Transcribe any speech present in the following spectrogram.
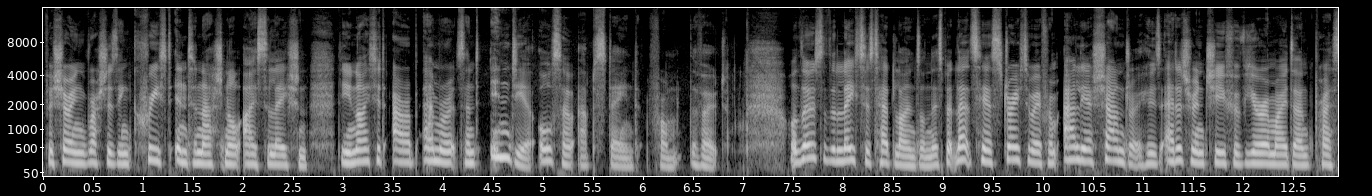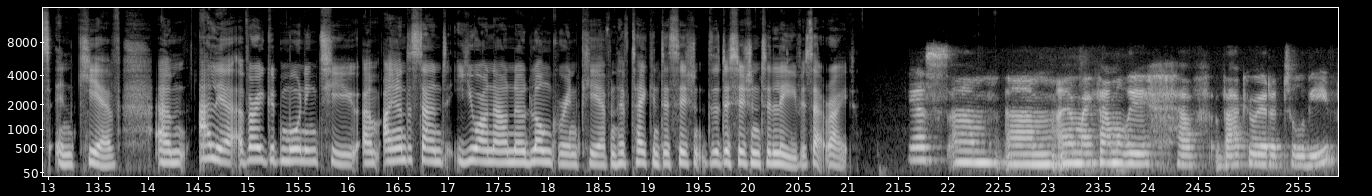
for showing Russia's increased international isolation. The United Arab Emirates and India also abstained from the vote. Well, those are the latest headlines on this, but let's hear straight away from Alia Shandra, who's editor in chief of Euromaidan Press in Kiev. Um, Alia, a very good morning to you. Um, I understand you are now no longer in Kiev and have taken decision, the decision to leave. Is that right? Yes, um, um, I and my family have evacuated to Lviv,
